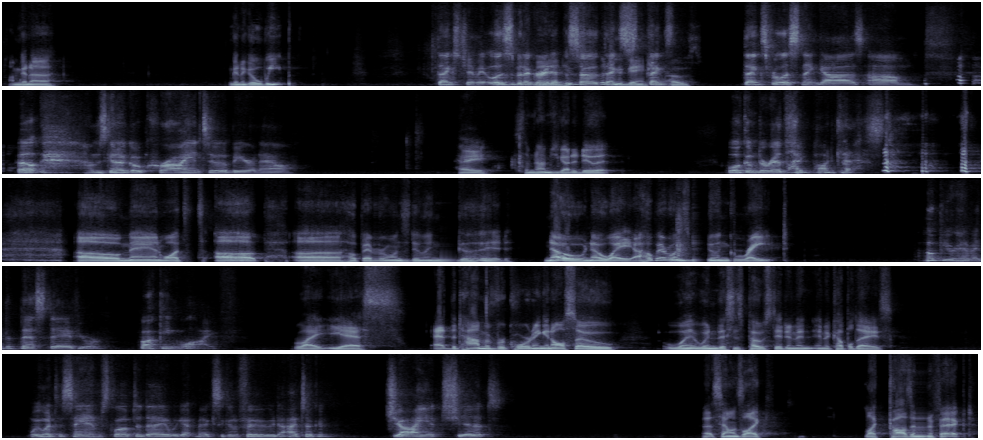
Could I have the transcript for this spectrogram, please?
I'm gonna, I'm gonna go weep. Thanks, Jimmy. Well, this has been a great Man, episode. such a good Thanks, thanks, host. thanks for listening, guys. Um, well, I'm just gonna go cry into a beer now. Hey, sometimes you got to do it. Welcome to Red Light Podcast. Oh man, what's up? Uh hope everyone's doing good. No, no, way. I hope everyone's doing great. I hope you're having the best day of your fucking life. Like, yes, at the time of recording and also when when this is posted in in a couple days. We went to Sam's Club today. We got Mexican food. I took a giant shit. That sounds like like cause and effect.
